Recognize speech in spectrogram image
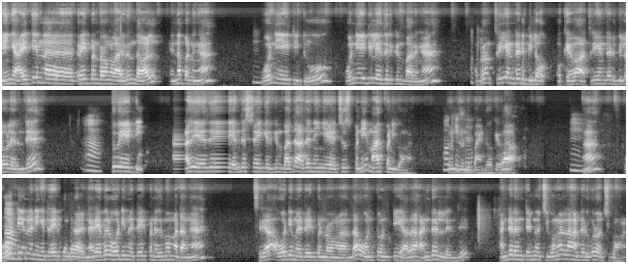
நீங்க ஐடிஎம்ல ட்ரேட் பண்றவங்களா இருந்தால் என்ன பண்ணுங்க. ஒன் எயிட்டி டூ ஒன் எயிட்டில எது இருக்குன்னு பாருங்க. அப்புறம் த்ரீ ஹண்ட்ரட் பிலோ ஓகேவா த்ரீ ஹண்ட்ரட் பிலோல இருந்து டூ எயிட்டி அது எது எந்த ஸ்ட்ரைக் இருக்குன்னு பார்த்து அதை நீங்க சூஸ் பண்ணி மார்க் பண்ணிக்கோங்க. டுவெண்ட்டி பாயிண்ட் ஓகேவா? ஓடிஎம்ல நீங்க ட்ரேட் பண்ற நிறைய பேர் ஓடிஎம்ல ட்ரேட் பண்ண விரும்ப மாட்டாங்க. சரியா? ஓடிஎம்ல ட்ரேட் பண்றவங்களா இருந்தா ஒன் டுவெண்ட்டி அதாவது ஹண்ட்ரட்ல இருந்து ஹண்ட்ரட் அண்ட் டென் வச்சுக்கோங்க இல்லை ஹண்ட்ரட் கூட வச்சுக்கோங்க.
